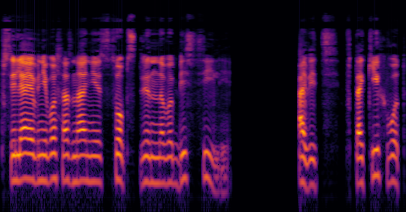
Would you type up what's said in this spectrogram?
вселяя в него сознание собственного бессилия. А ведь в таких вот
